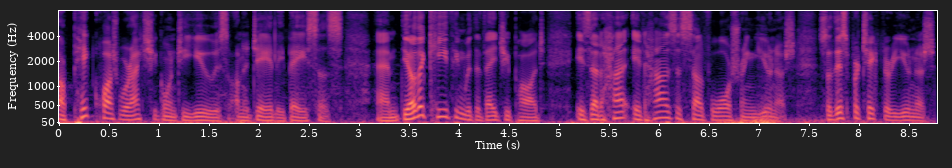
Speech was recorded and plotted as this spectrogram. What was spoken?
or pick what we're actually going to use on a daily basis. Um, the other key thing with the veggie pod is that ha- it has a self-watering unit. So this particular unit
